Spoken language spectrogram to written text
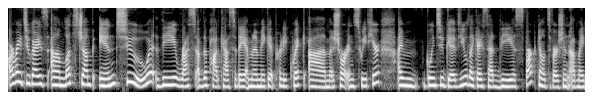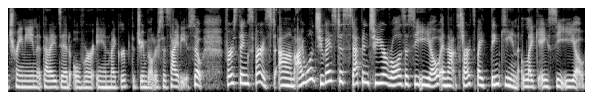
All right, you guys, um, let's jump into the rest of the podcast today. I'm going to make it pretty quick, um, short and sweet here. I'm going to give you, like I said, the Spark Notes version of my training that I did over in my group, the Dream Builder Society. So, first things first, um, I want you guys to step into your role as a CEO, and that starts by thinking like a CEO.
